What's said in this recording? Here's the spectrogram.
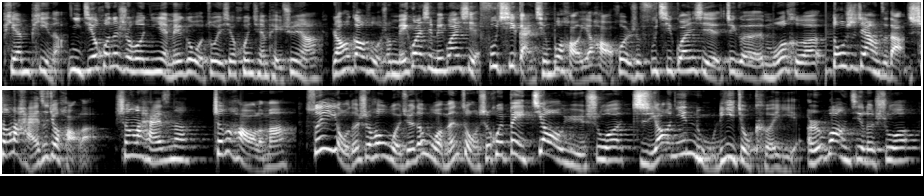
PMP 呢？你结婚的时候，你也没给我做一些婚前培训啊，然后告诉我说没关系，没关系，夫妻感情不好也好，或者是夫妻关系这个磨合都是这样子的，生了孩子就好了。生了孩子呢，真好了吗？所以有的时候，我觉得我们总是会被教育说，只要你努力就可以，而忘记了说，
